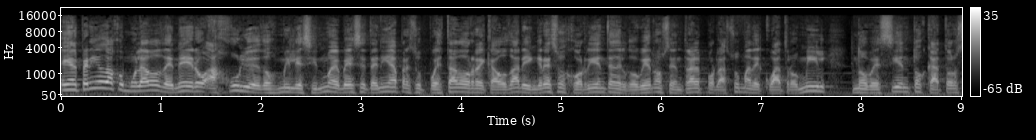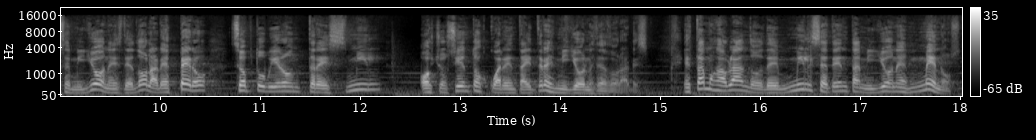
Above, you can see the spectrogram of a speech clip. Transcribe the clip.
En el periodo acumulado de enero a julio de 2019 se tenía presupuestado recaudar ingresos corrientes del gobierno central por la suma de 4.914 millones de dólares, pero se obtuvieron 3.843 millones de dólares. Estamos hablando de 1.070 millones menos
